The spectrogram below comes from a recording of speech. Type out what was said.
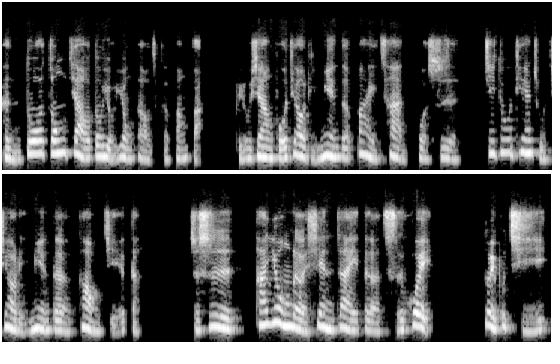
很多宗教都有用到这个方法，比如像佛教里面的拜忏，或是基督天主教里面的告解等。只是他用了现在的词汇，对不起。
